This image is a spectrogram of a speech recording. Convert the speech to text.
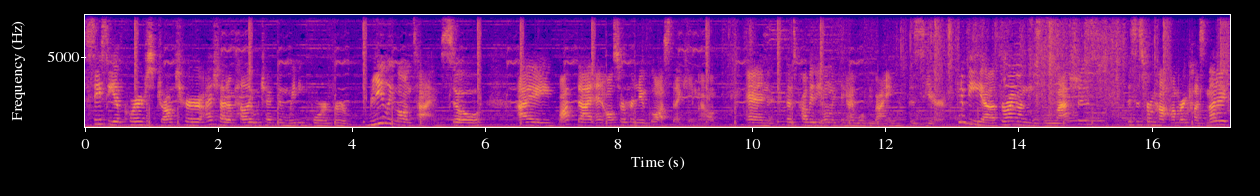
Stacey, of course, dropped her eyeshadow palette, which I've been waiting for for a really long time. So I bought that and also her new gloss that came out. And that's probably the only thing I will be buying this year. I'm gonna be uh, throwing on these lashes. This is from Hot Ombre Cosmetics.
